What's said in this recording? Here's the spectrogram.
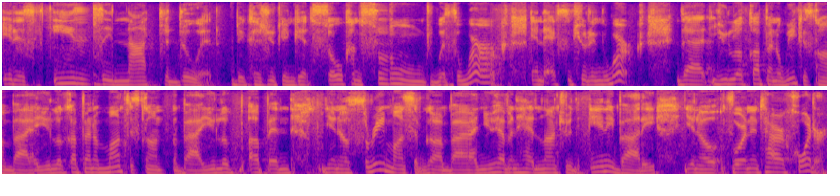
it is easy not to do it because you can get so consumed with the work and executing the work that you look up and a week has gone by, you look up and a month has gone by, you look up and you know, three months have gone by and you haven't had lunch with anybody, you know, for an entire quarter,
